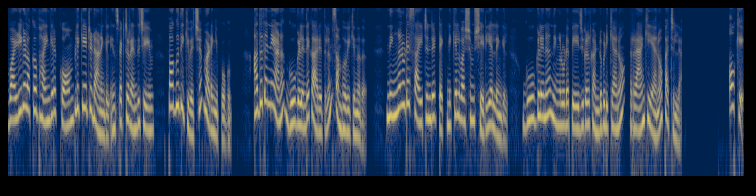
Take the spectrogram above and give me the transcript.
വഴികളൊക്കെ ഭയങ്കര കോംപ്ലിക്കേറ്റഡ് ആണെങ്കിൽ ഇൻസ്പെക്ടർ എന്തു ചെയ്യും? പകുതിക്ക് വെച്ച് മടങ്ങിപ്പോകും. അതുതന്നെയാണ് ഗൂഗിളിന്റെ കാര്യത്തിലും സംഭവിക്കുന്നത്. നിങ്ങളുടെ സൈറ്റിന്റെ ടെക്നിക്കൽ വശം ശരിയല്ലെങ്കിൽ ഗൂഗിളിന് നിങ്ങളുടെ പേജുകൾ കണ്ടുപിടിക്കാനോ റാങ്ക് ചെയ്യാനോ പറ്റില്ല. ഓക്കെ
